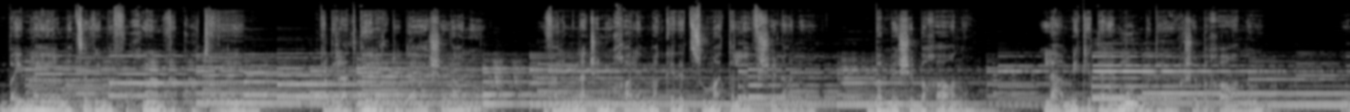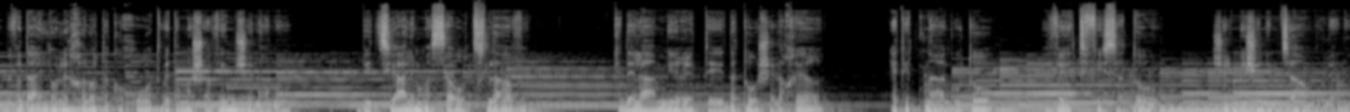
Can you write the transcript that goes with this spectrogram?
באים להעיר מצבים הפוכים וקוטביים כדי לאתגר את התודעה שלנו ועל מנת שנוכל למקד את תשומת הלב שלנו במה שבחרנו, להעמיק את האמון בדרך שבחרנו ובוודאי לא לכלות הכוחות ואת המשאבים שלנו ביציאה למסעות צלב כדי להמיר את דתו של אחר, את התנהגותו ואת תפיסתו של מי שנמצא מולנו.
